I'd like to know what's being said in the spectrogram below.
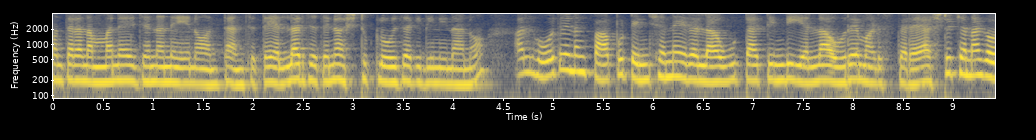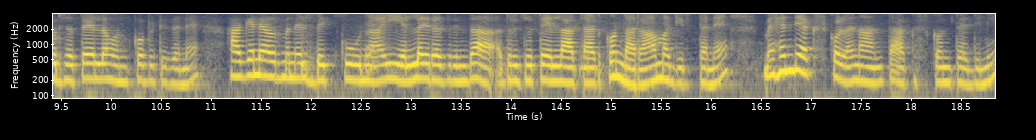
ಒಂಥರ ನಮ್ಮ ಮನೆ ಜನನೇ ಏನೋ ಅಂತ ಅನಿಸುತ್ತೆ. ಎಲ್ಲರ ಜೊತೆನೂ ಅಷ್ಟು ಕ್ಲೋಸ್ ಆಗಿದ್ದೀನಿ ನಾನು. ಅಲ್ಲಿ ಹೋದರೆ ನಂಗೆ ಪಾಪು ಟೆನ್ಷನ್ನೇ ಇರಲ್ಲ, ಊಟ, ತಿಂಡಿ ಎಲ್ಲ ಅವರೇ ಮಾಡಿಸ್ತಾರೆ. ಅಷ್ಟು ಚೆನ್ನಾಗಿ ಅವ್ರ ಜೊತೆ ಎಲ್ಲ ಹೊಂದ್ಕೊಬಿಟ್ಟಿದ್ದಾನೆ. ಹಾಗೆಯೇ ಅವ್ರ ಮನೇಲಿ ಬೆಕ್ಕು, ನಾಯಿ ಎಲ್ಲ ಇರೋದ್ರಿಂದ ಅದ್ರ ಜೊತೆ ಎಲ್ಲ ಆಟ ಆಡ್ಕೊಂಡು ಆರಾಮಾಗಿರ್ತಾನೆ. ಮೆಹಂದಿ ಹಾಕ್ಸ್ಕೊಳ್ಳೋಣ ಅಂತ ಹಾಕಿಸ್ಕೊತಾ ಇದ್ದೀನಿ.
